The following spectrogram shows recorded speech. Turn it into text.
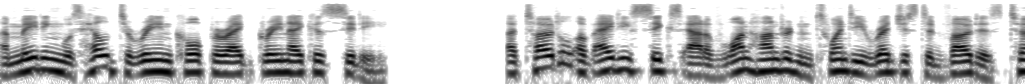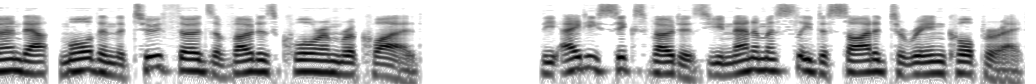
a meeting was held to reincorporate Greenacres City. A total of 86 out of 120 registered voters turned out, more than the two-thirds of voters quorum required. The 86 voters unanimously decided to reincorporate.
